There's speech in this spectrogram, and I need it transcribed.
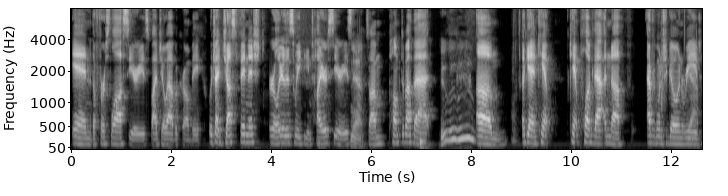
in the First Law series by Joe Abercrombie, which I just finished earlier this week. The entire series. Yeah. So I'm pumped about that. Um. Again, can't can't plug that enough. Everyone should go and read. Yeah.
